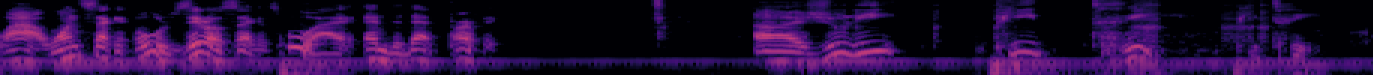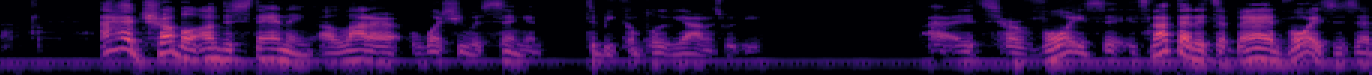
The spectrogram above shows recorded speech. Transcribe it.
Wow. One second. Oh, zero seconds. Oh, I ended that perfect. Uh, Julie Pietri. Pietri. I had trouble understanding a lot of what she was singing, to be completely honest with you. Uh, it's her voice. It's not that it's a bad voice. It's a,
